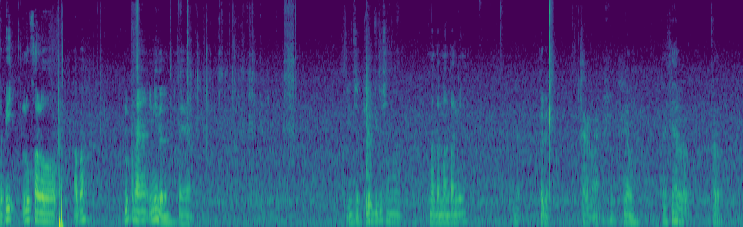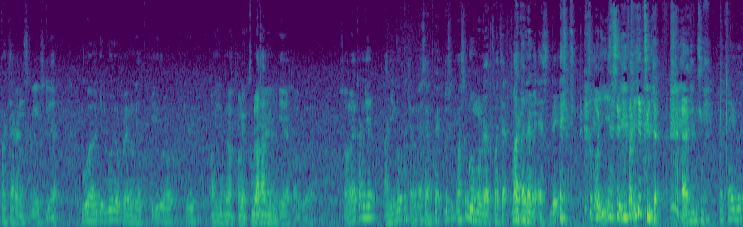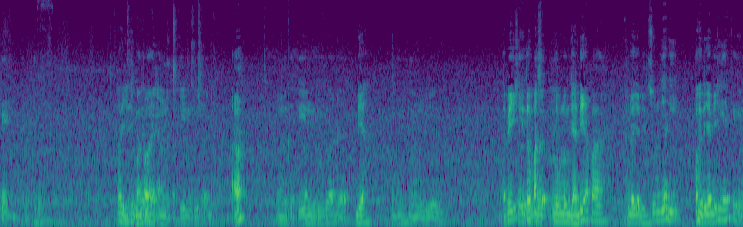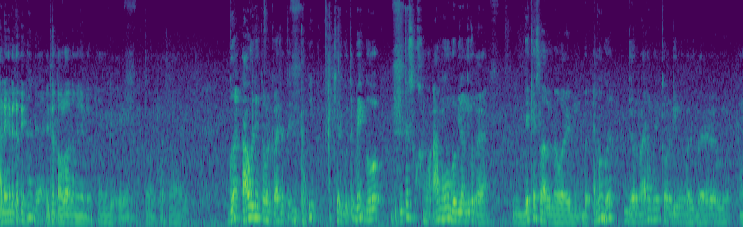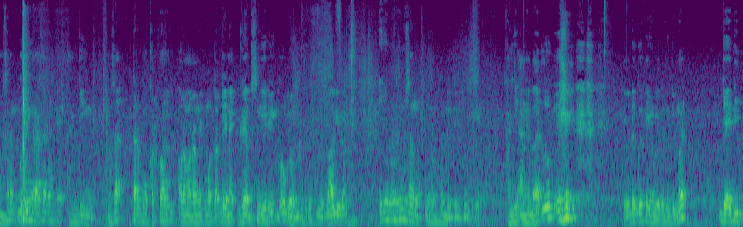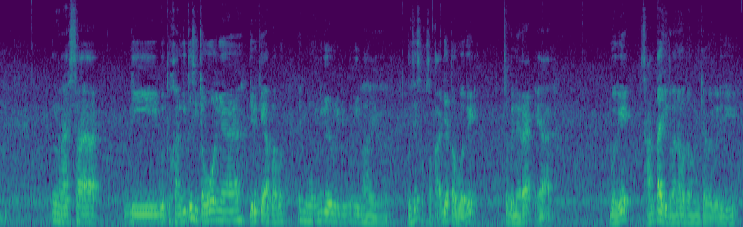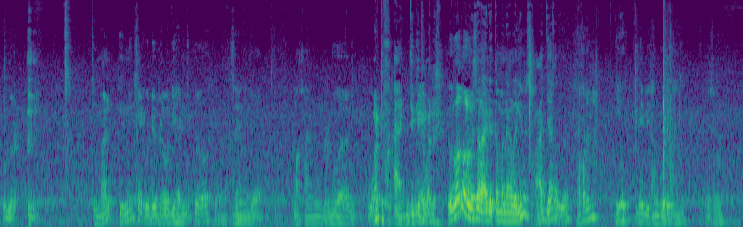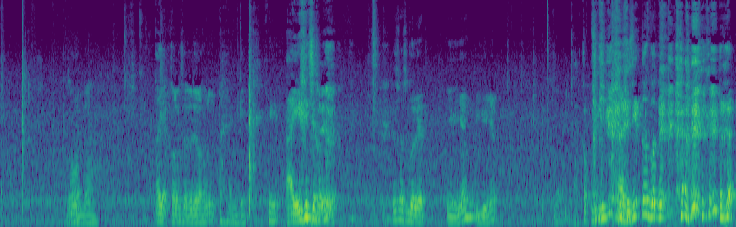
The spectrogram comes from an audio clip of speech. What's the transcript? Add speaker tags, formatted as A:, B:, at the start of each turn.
A: tapi lu kalau apa lu pernah ini gak Dan? kayak insecure gitu sama mantan mantannya Kagak.
B: karena
A: Kenapa?
B: pacar per, pacaran serius dia gue jadi gue gak pernah ngeliat kayak gitu loh.
A: Oh iya, enggak, kalau ke belakang
B: Iya,
A: gitu.
B: iya kalau gue soalnya kan dia anjing gue pacaran SMP terus masa gue mau lihat pacar mantan dari SD
A: Oh iya sih, Pak itu ya. Anjing.
B: makanya gue kayak
A: Oh iya sih,
B: kalau yang deketin gitu, gitu ada
A: Apa?
B: yang deketin gitu gitu ada
A: Dia.
B: Hmm, yang lebih dulu
A: Tapi
B: So,
A: itu pas
B: gua-
A: lu belum jadi apa udah jadi?
B: sudah jadi
A: Oh udah jadi?
B: Iya, kayak
A: Ada yang ngedeketin?
B: Ada.
A: Itu tolo namanya Dan.
B: yang gede yang teman kelasnya ada gue tahu nih teman kelasnya tuh tapi cewek gue tuh bego itu tuh suka sama kamu gue bilang gitu kan
A: Hmm.
B: dia kayak selalu nawarin emang gue gak ngelarang kan kalau dia mau balik bareng gitu.
A: Hmm.
B: karena gue ngerasa kan kayak anjing masa ntar mau kerkom orang-orang naik motor dia naik grab sendiri gue belum gitu
A: Duit lagi kan.
B: iya mungkin bisa bisa bisa duit itu kayak anjing aneh banget lu ya udah gue kayak ngebebasin cuma jadi ngerasa dibutuhkan gitu sih cowoknya. Jadi kayak apa apa eh mau ini gak boleh gini
A: Ah iya.
B: gue sih sok sok aja tau gue ge sebenarnya ya gue ge santai gitu kan sama temen cewek gue di Bogor. Cuman ini kayak udah berlebihan gitu loh yang saya ngajak makan berdua gitu.
A: Waduh, anjing
B: Kayak-
A: itu mana?
B: gue kalau misalnya ada temen yang lagi besok aja kan gue
A: Rokok Dan lah.
B: iya.
A: Ini dianggurin anjing.
B: besok
A: udah
B: kayak kalau misalnya udah makan lu ah anjing ini tai
A: Iya.
B: terus pas gue liat ininya IG-nya babi cakep lagi nah di situ gue kayak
